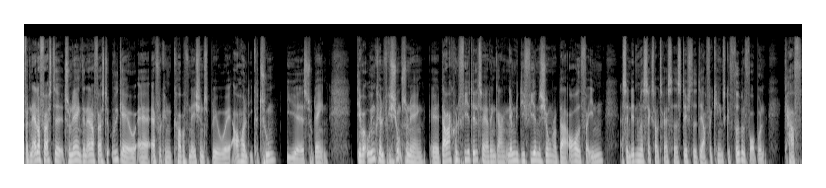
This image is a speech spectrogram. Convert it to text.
For den allerførste turnering, den allerførste udgave af African Cup of Nations blev øh, afholdt i Khartoum i øh, Sudan. Det var uden kvalifikationsturnering. Øh, der var kun fire deltagere dengang, nemlig de fire nationer, der året for inden, altså 1956, havde stiftet det afrikanske fodboldforbund, CAF.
